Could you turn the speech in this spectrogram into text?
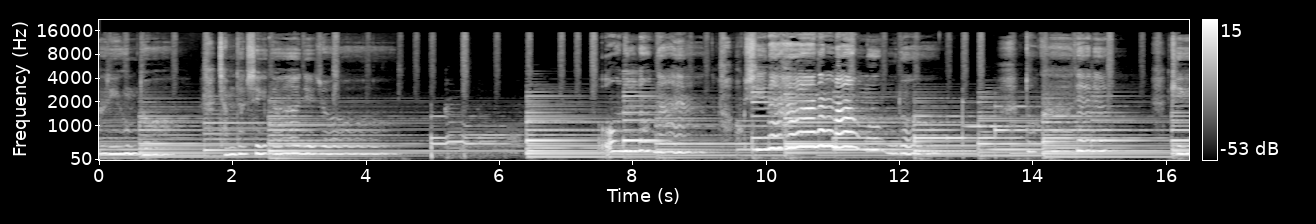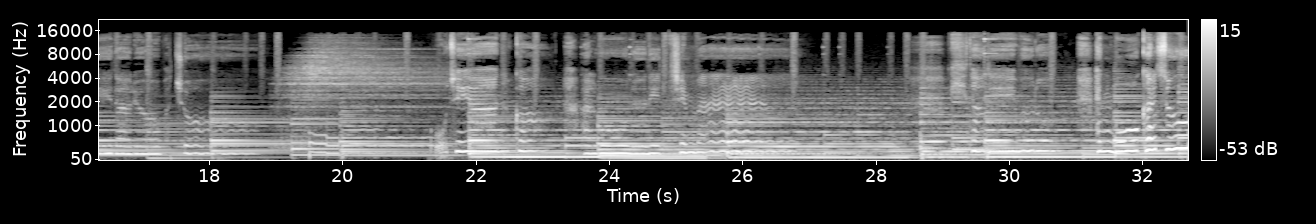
그리움도 잠든 시간이죠. 오늘도 난 혹시나 하는 마음으로 또 그대를 기다려봤죠. 오지 않을 것 알고는 있지만 to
